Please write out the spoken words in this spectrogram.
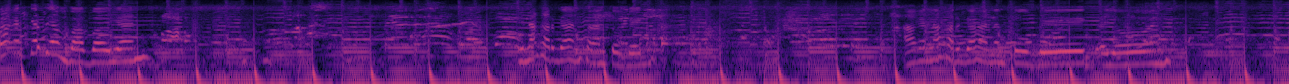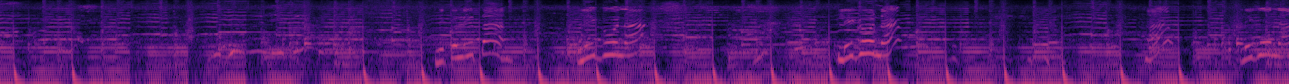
Bakit kasi ang babaw yan? Kinakargahan ka ng tubig. Akin na kargahan ng tubig. Ayun. Nicolita, ligo na? Ligo na? Ha? Ligo na?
